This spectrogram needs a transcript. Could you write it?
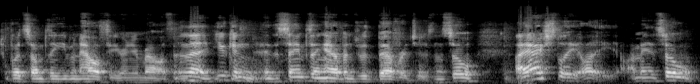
to put something even healthier in your mouth. And that you can. And the same thing happens with beverages. And so, I actually, I, I mean, so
